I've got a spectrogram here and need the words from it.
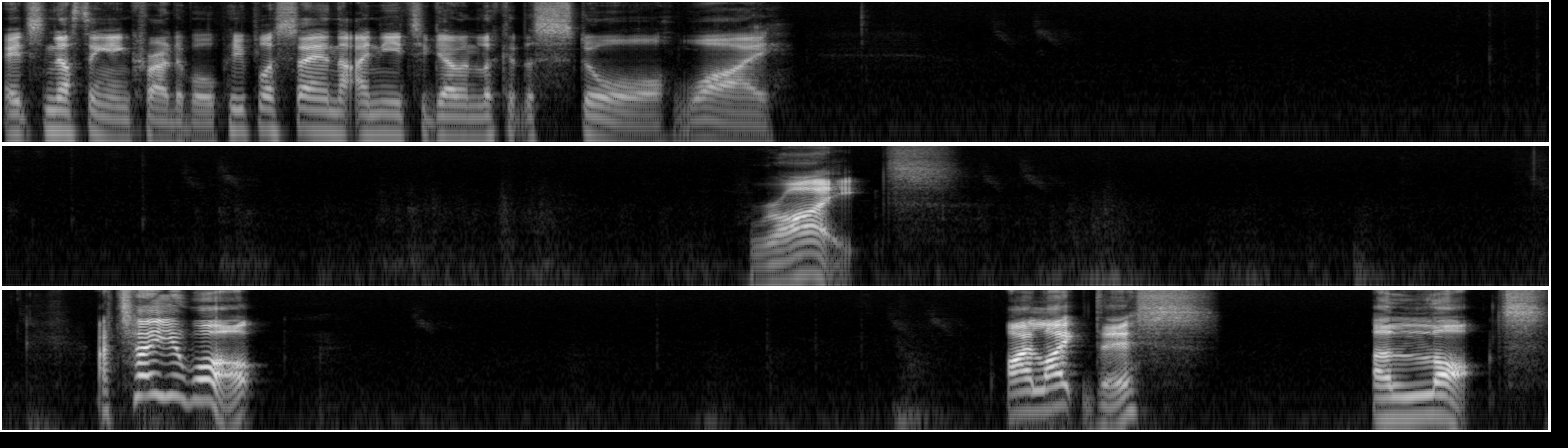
It's nothing incredible. People are saying that I need to go and look at the store. Why? Right. I tell you what. I like this a lot.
